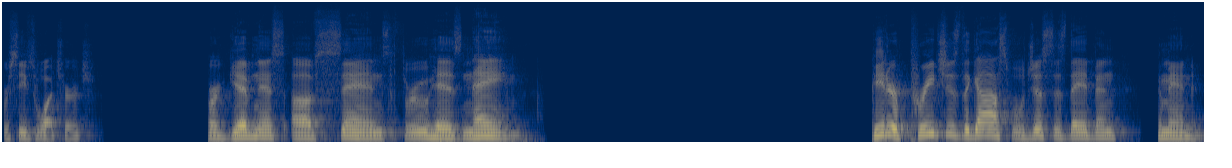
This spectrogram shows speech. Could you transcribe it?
receives what, church? Forgiveness of sins through his name. Peter preaches the gospel just as they had been commanded.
